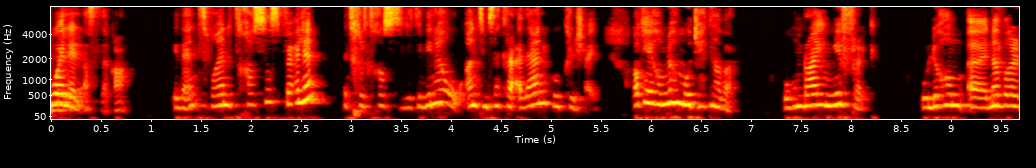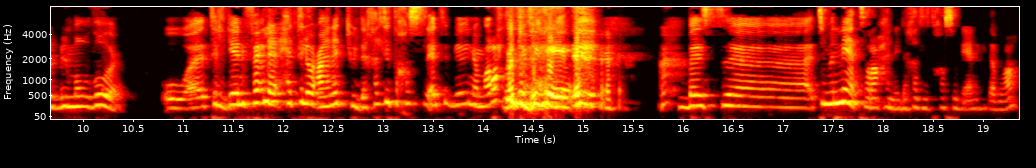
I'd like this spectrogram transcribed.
ولا الأصدقاء. إذا أنت تبغين تخصص فعلا ادخل التخصص اللي تبينه وأنت مسكرة أذانك وكل شيء. أوكي هم لهم وجهة نظر وهم رأيهم يفرق ولهم آه، نظرة بالموضوع وتلقين فعلا حتى لو عاندتي ودخلتي تخصص اللي انت ما راح تنجحين بس آه، تمنيت صراحة إني دخلت التخصص اللي أنا كنت أبغاه.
